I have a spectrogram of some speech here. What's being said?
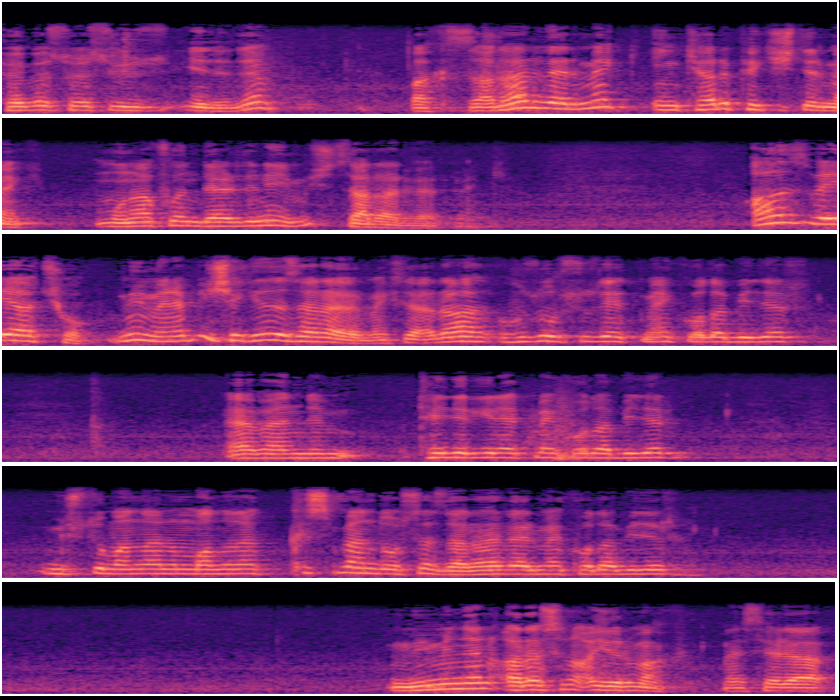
Tövbe suresi 107'de bak zarar vermek, inkarı pekiştirmek. Münafığın derdi neymiş? Zarar vermek. Az veya çok mümine bir şekilde zarar vermek. Huzursuz etmek olabilir. Efendim tedirgin etmek olabilir. Müslümanların malına kısmen de olsa zarar vermek olabilir. Müminlerin arasını ayırmak. Mesela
